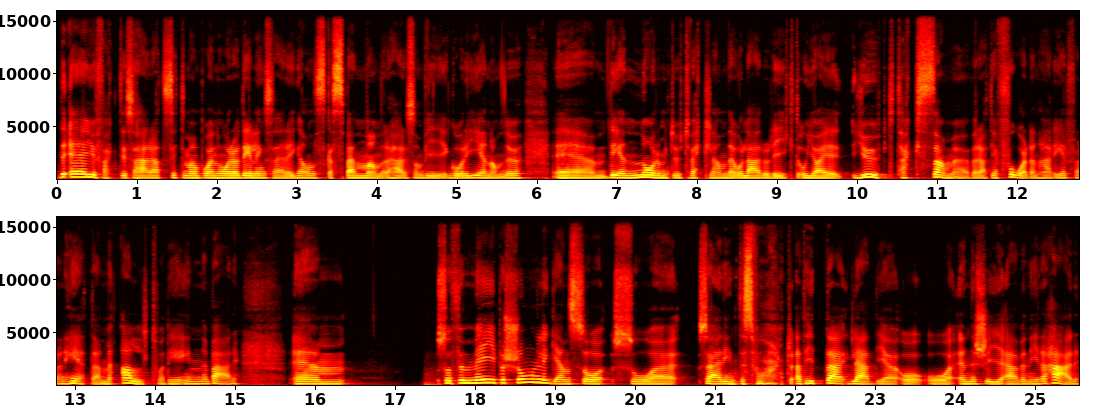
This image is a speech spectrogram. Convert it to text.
Det är ju faktiskt så här att sitter man på en HR-avdelning så är det ganska spännande det här som vi går igenom nu. Ehm, det är enormt utvecklande och lärorikt och jag är djupt tacksam över att jag får den här erfarenheten med allt vad det innebär. Ehm, så för mig personligen så, så, så är det inte svårt att hitta glädje och, och energi även i det här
